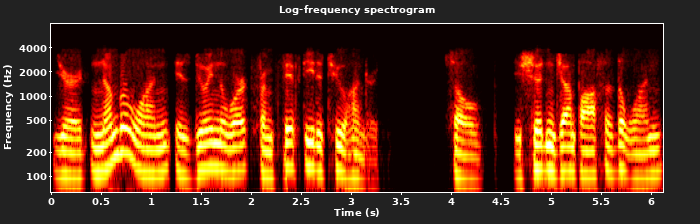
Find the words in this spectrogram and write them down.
Your number one is doing the work from 50 to 200. So you shouldn't jump off of the one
